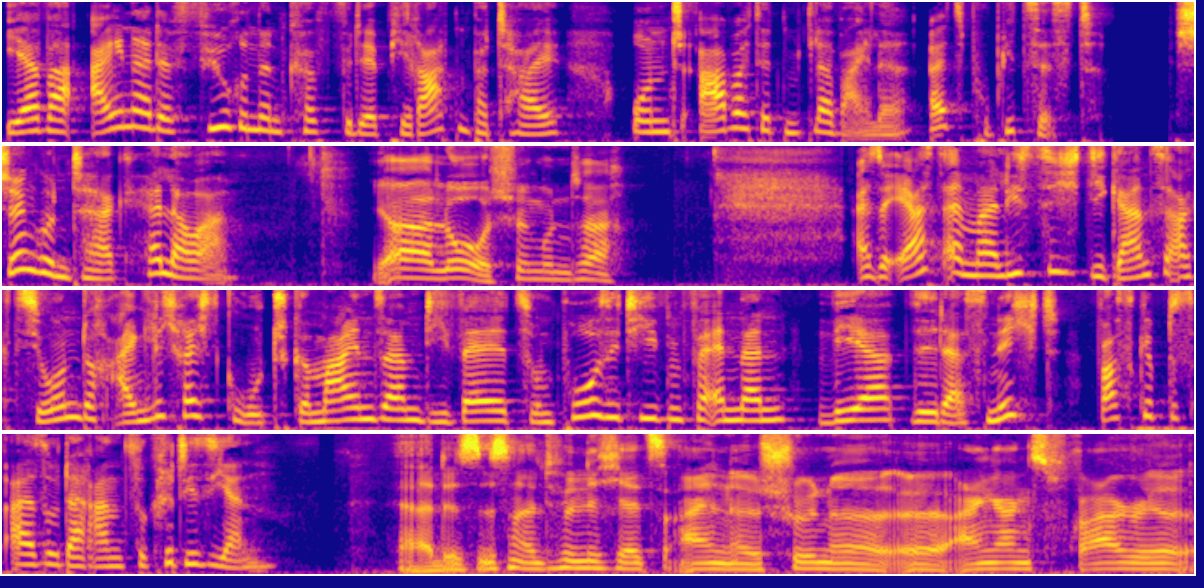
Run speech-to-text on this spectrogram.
Er war einer der führenden Köpfe der Piratenpartei und arbeitet mittlerweile als Publizist. Schönen guten Tag, Herr Lauer. Ja, hallo, schönen guten Tag. Also erst einmal liest sich die ganze Aktion doch eigentlich recht gut. Gemeinsam die Welt zum Positiven verändern. Wer will das nicht? Was gibt es also daran zu kritisieren? Ja, das ist natürlich jetzt eine schöne äh, Eingangsfrage,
